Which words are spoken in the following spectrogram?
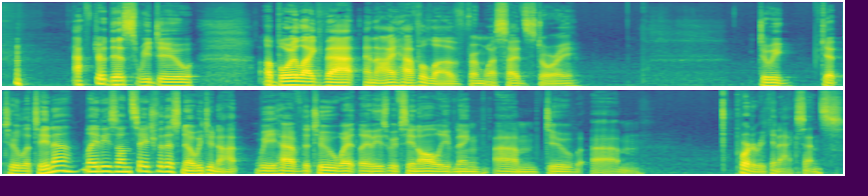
after this, we do A Boy Like That and I Have a Love from West Side Story. Do we get two Latina ladies on stage for this? No, we do not. We have the two white ladies we've seen all evening um, do um, Puerto Rican accents.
